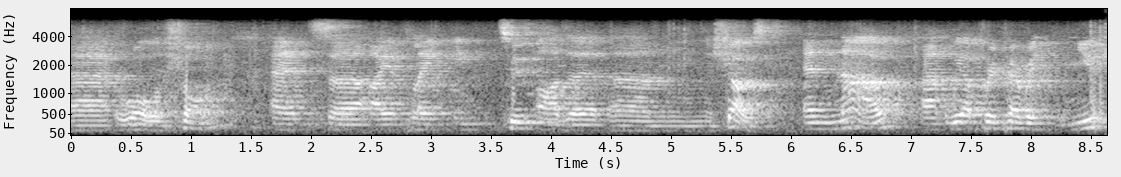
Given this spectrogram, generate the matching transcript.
uh, role of Sean, and uh, I am playing in two other um, shows. And now uh, we are preparing new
